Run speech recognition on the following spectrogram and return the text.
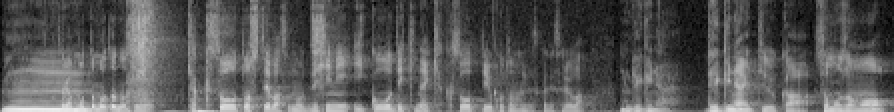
うーん。それはもともとのその客層としてはその自費に移行できない客層っていうことなんですかねそれは。できない。できないっていうかそもそも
